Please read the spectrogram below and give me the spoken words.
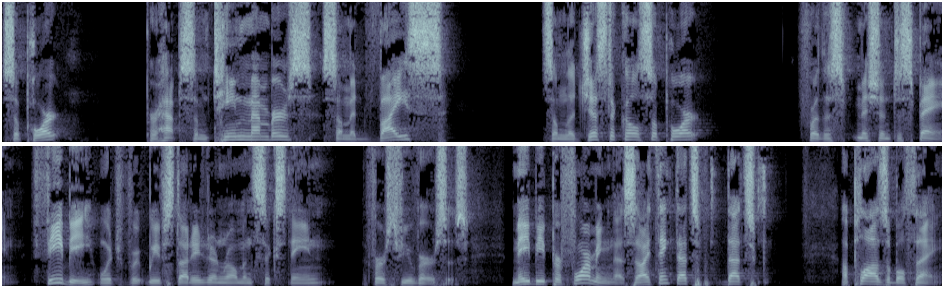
support, perhaps some team members, some advice, some logistical support for this mission to Spain. Phoebe, which we've studied in Romans 16, the first few verses, may be performing this. So I think that's, that's a plausible thing.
